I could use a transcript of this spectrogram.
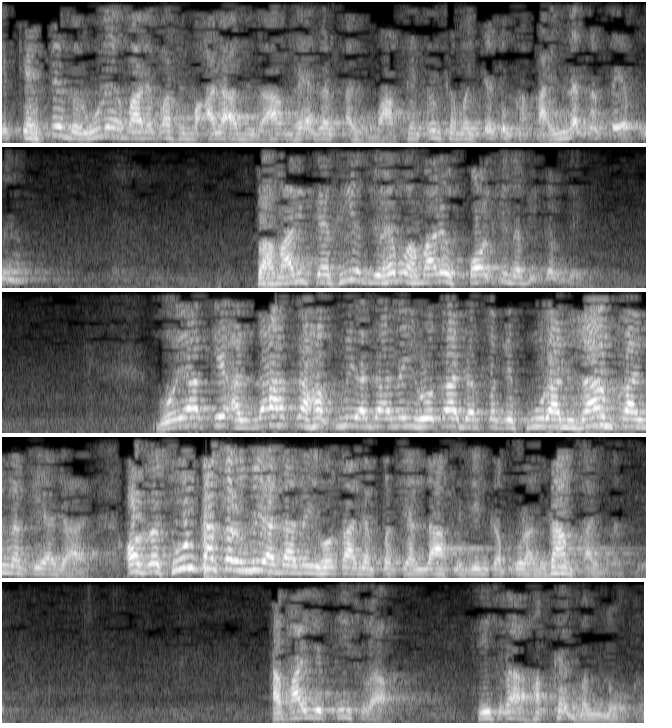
کہ کہتے ضرور ہے ہمارے پاس بالا نظام ہے، اگر واقع سمجھتے تو قائم نہ کرتے اپنے ہم۔ تو ہماری کیفیت جو ہے وہ ہمارے اس قول کی نبی کر دے۔ گی گویا کہ اللہ کا حق بھی ادا نہیں ہوتا جب تک کہ پورا نظام قائم نہ کیا جائے، اور رسول کا قرض بھی ادا نہیں ہوتا جب تک کہ اللہ کے دین کا پورا نظام قائم نہ کیا جائے۔ اب آئیے تیسرا تیسرا حق ہے بندوں کا۔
